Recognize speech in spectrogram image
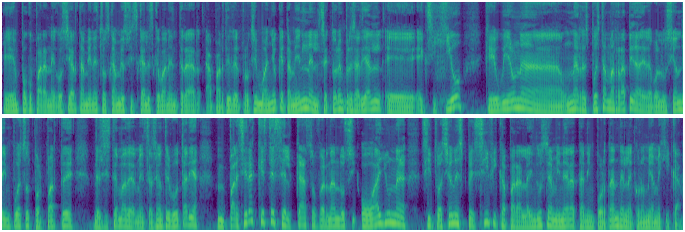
eh, un poco para negociar también estos cambios fiscales que van a entrar a partir del próximo año, que también el sector empresarial eh, exigió que hubiera una, una respuesta más rápida de la evolución de impuestos por parte del sistema de administración tributaria. Pareciera que este es el caso, Fernando, si, o hay una situación específica para la industria minera tan importante en la economía mexicana.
